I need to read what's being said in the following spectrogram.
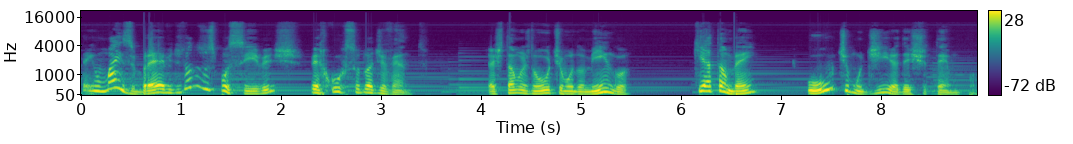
tem o mais breve de todos os possíveis percurso do advento. Já estamos no último domingo, que é também o último dia deste tempo.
